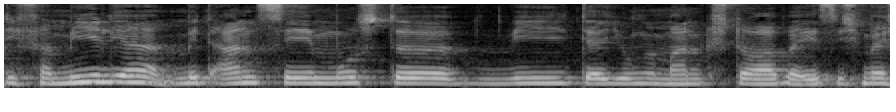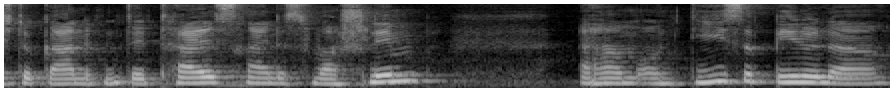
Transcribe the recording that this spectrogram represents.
die Familie mit ansehen musste, wie der junge Mann gestorben ist. Ich möchte gar nicht in Details rein, es war schlimm. Ähm, und diese Bilder,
